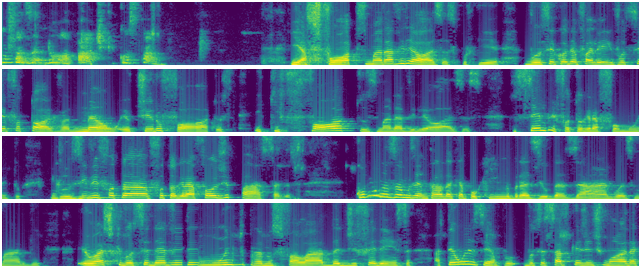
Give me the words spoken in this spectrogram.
um fazendo a parte que gostava. E as fotos maravilhosas, porque você, quando eu falei, você é fotógrafa, não, eu tiro fotos. E que fotos maravilhosas. Tu sempre fotografou muito. Inclusive, foto, fotografa hoje pássaros. Como nós vamos entrar daqui a pouquinho no Brasil das Águas, Marg, eu acho que você deve ter muito para nos falar da diferença. Até um exemplo, você sabe que a gente mora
